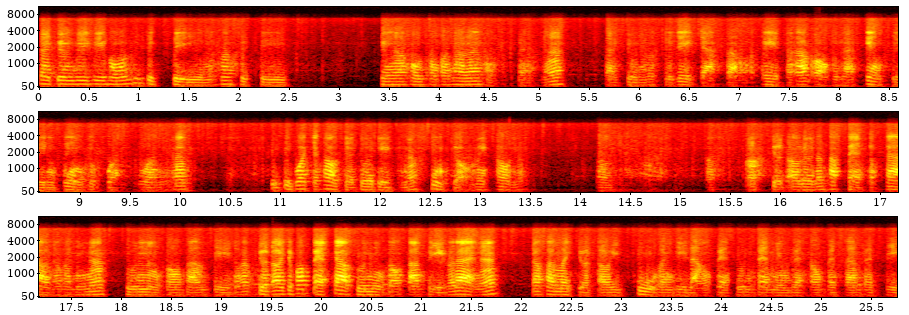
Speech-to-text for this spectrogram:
ดาวโจน VIP ของวันที่ 14 นะครับ 14สิงหาคม2568นะดาวโจนก็คือเลขจากต่างประเทศนะครับ ออกเวลาเที่ยงคืนครึ่งทุกวันทุกวันนะครับรู้สึกว่าจะเข้าแต่ตัวเด็กนะผู้เจาะไม่เข้านะ อะจุดเอาเลยนะครับแปดกับเก้านะวันนี้นะศูนย์หนึ่งสองสามสี่นะครับจุดเอาเฉพาะแปดเก้าศูนย์หนึ่งสองสามสี่ก็ได้นะ แล้วค่อยมาจุดเอาอีกคู่กันทีหลังแปดศูนย์แปดหนึ่งแปดสองแปดสามแปดสี่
